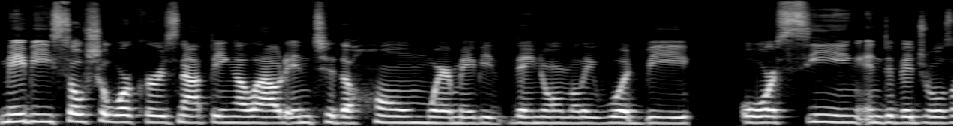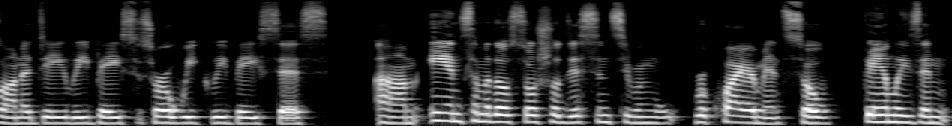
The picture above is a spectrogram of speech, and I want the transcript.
maybe social workers not being allowed into the home where maybe they normally would be, or seeing individuals on a daily basis or a weekly basis, um, and some of those social distancing requirements. So families and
